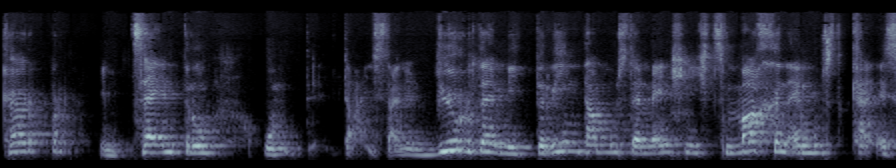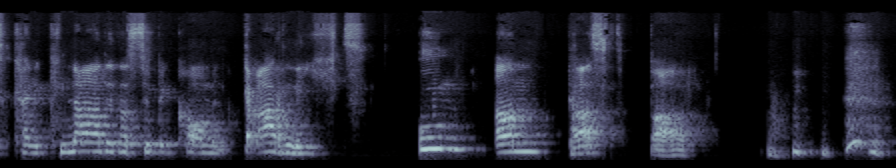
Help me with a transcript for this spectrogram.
Körper im Zentrum und da ist eine Würde mit drin, da muss der Mensch nichts machen, er muss es ist keine Gnade, das zu bekommen, gar nichts. Unantastbar.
